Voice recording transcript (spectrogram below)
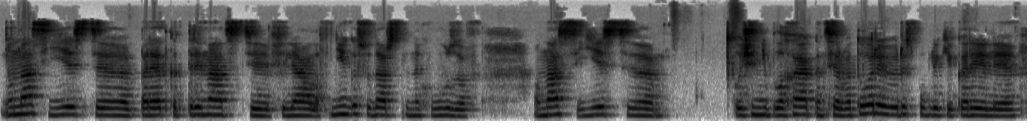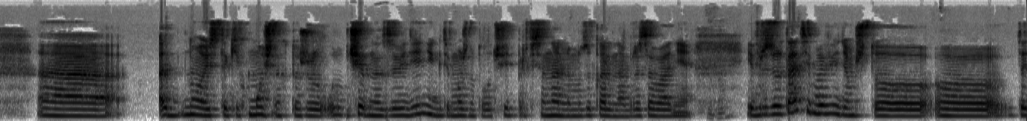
У нас есть э, порядка 13 филиалов негосударственных вузов. У нас есть э, очень неплохая консерватория в Республике Карелия. Одно из таких мощных тоже учебных заведений, где можно получить профессиональное музыкальное образование. Uh-huh. И в результате мы видим, что э,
